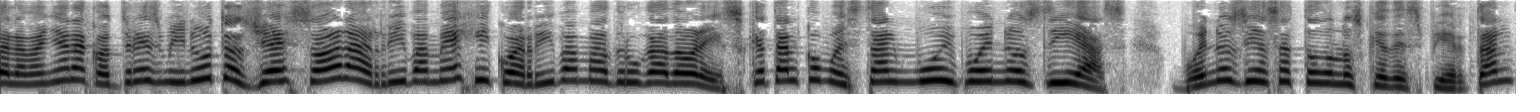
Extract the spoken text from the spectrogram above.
De la mañana con 3 minutos, ya es hora, arriba México, arriba madrugadores. ¿Qué tal? ¿Cómo están? Muy buenos días. Buenos días a todos los que despiertan,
